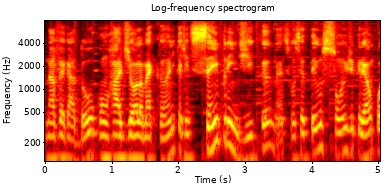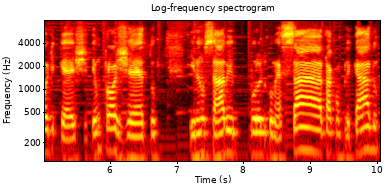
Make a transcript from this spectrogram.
navegador com radiola mecânica, a gente sempre indica, né? Se você tem um sonho de criar um podcast, tem um projeto e não sabe por onde começar, tá complicado,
